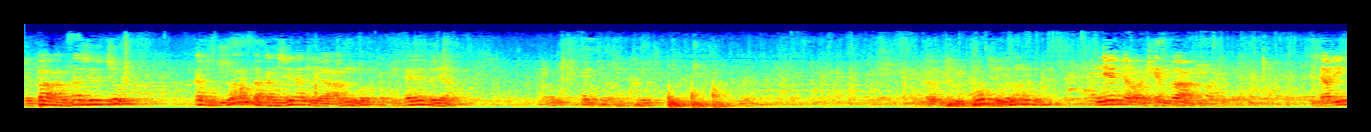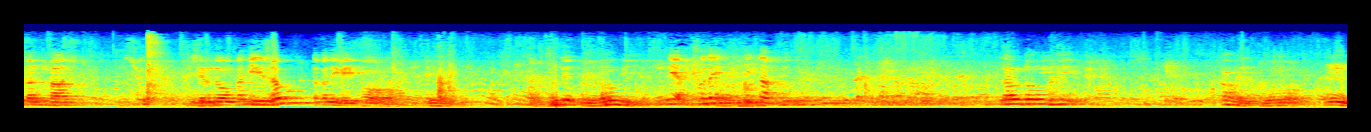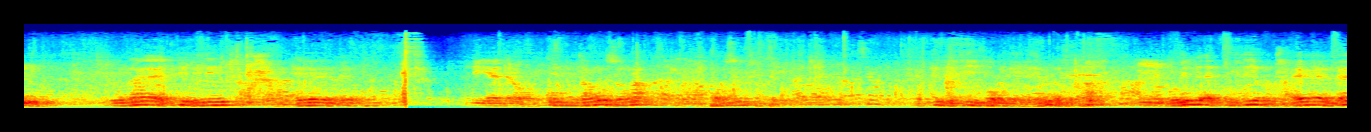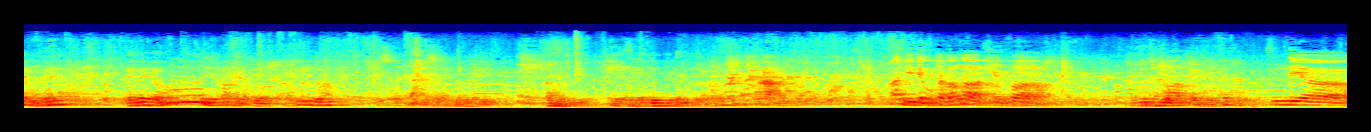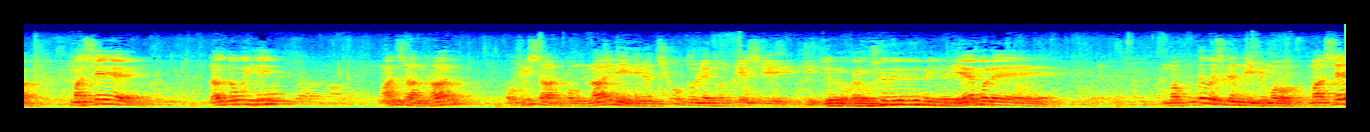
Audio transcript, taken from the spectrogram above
제가 사실 좀 같은 수업 다 같이 하는데 아는 거 같이 해야 돼요. 근데 또 쳔바 자리 건파 쭉 지금도 어디서 어?떻게 되고. 근데 그런 게 근데 초대. 그러니까. 라우동이 아까 했고 음. 우리나라의 비밀이 얘들어 공동성화 비밀이 보내는 고민의 비밀을 잘해내면 내내 영원히 하고 그리고 아, 니들 우타강아, 개빠. 근데야, 마세, đâu hi ngắn sản thân officer cùng lái đi thì làm chụp tôi lên tôi kia gì 이거 가고 세네네 ye boleh mabdu sinan di himo ma se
